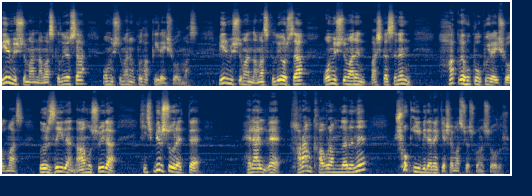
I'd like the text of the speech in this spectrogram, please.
Bir Müslüman namaz kılıyorsa o Müslümanın kul hakkıyla işi olmaz. Bir Müslüman namaz kılıyorsa o Müslümanın başkasının hak ve hukukuyla işi olmaz. Irzıyla, namusuyla hiçbir surette helal ve haram kavramlarını çok iyi bilerek yaşaması söz konusu olur.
